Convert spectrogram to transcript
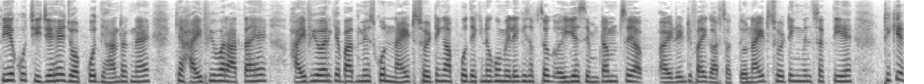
तो ये कुछ चीज़ें हैं जो आपको ध्यान रखना है कि हाई फीवर आता है। हाई फीवर के बाद में इसको नाइट स्वेटिंग आपको देखने को मिलेगी। सबसे, ये सिम्टम्स से आप आइडेंटिफाई कर सकते हो। नाइट स्वेटिंग मिल सकती है, ठीक है?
